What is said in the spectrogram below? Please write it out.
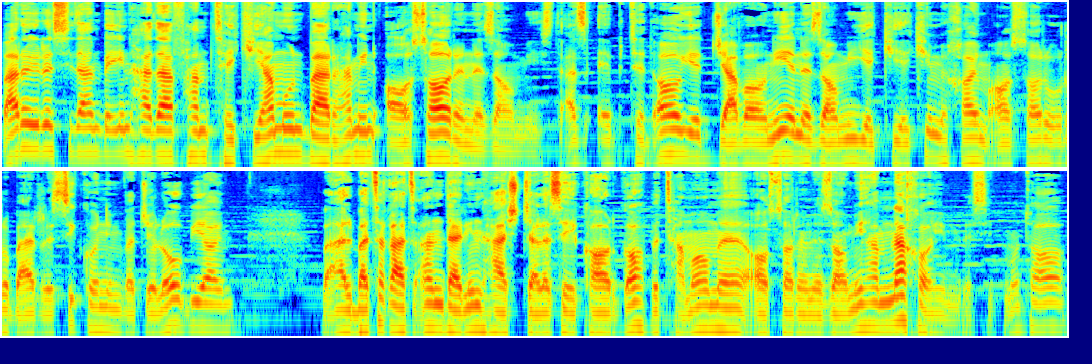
برای رسیدن به این هدف هم تکیهمون بر همین آثار نظامی است. از ابتدای جوانی نظامی یکی یکی می‌خوایم آثار او رو بررسی کنیم و جلو بیایم. و البته قطعا در این هشت جلسه کارگاه به تمام آثار نظامی هم نخواهیم رسید. متا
